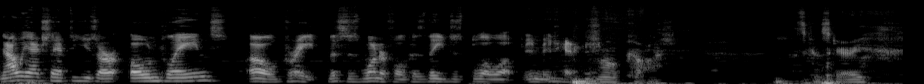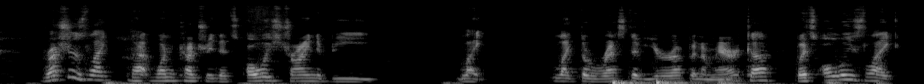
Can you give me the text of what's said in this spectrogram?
Now we actually have to use our own planes. Oh, great! This is wonderful because they just blow up in midair. Oh gosh, that's kind of scary. Russia's like that one country that's always trying to be like like the rest of Europe and America, but it's always like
